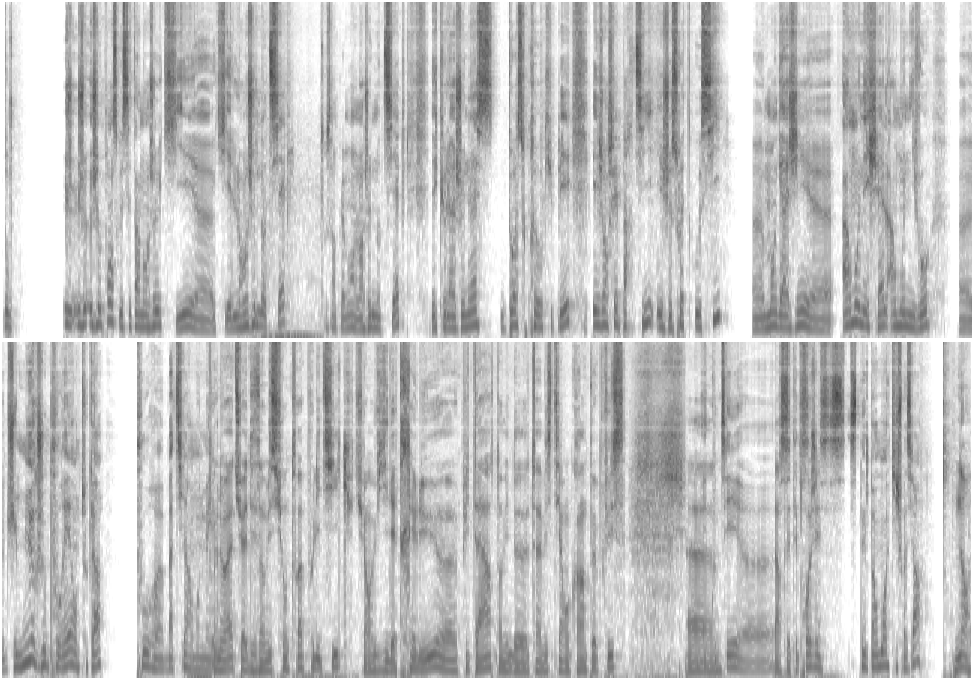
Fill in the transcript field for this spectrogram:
Donc, je- je pense que c'est un enjeu qui est, euh, qui est l'enjeu de notre siècle, tout simplement l'enjeu de notre siècle, et que la jeunesse doit se préoccuper. Et j'en fais partie, et je souhaite aussi euh, m'engager euh, à mon échelle, à mon niveau, du mieux que je pourrais en tout cas, pour bâtir un monde meilleur. Noah, tu as des ambitions, toi, politiques? Tu as envie d'être élu euh, plus tard? Tu as envie de t'investir encore un peu plus Euh, Écoutez, euh, un peu tes projets? Ce ce n'est pas moi qui choisira. Non,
